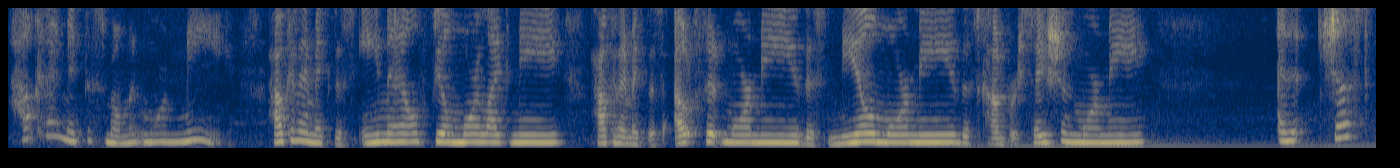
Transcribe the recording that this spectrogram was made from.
How can i make this moment more me? How can i make this email feel more like me? How can i make this outfit more me? This meal more me? This conversation more me? And it just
